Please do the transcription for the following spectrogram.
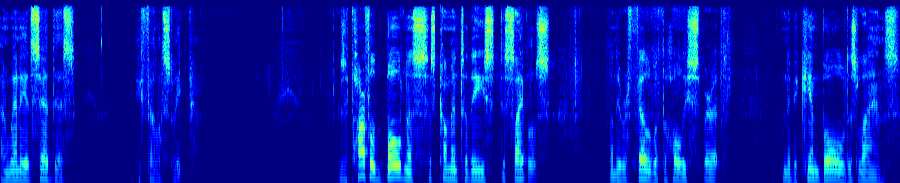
And when he had said this, he fell asleep. There's a powerful boldness has come into these disciples when they were filled with the Holy Spirit and they became bold as lions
